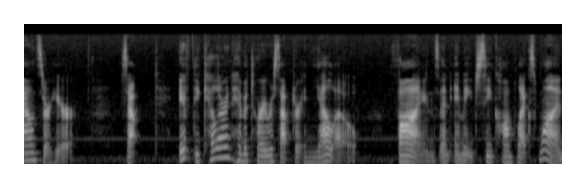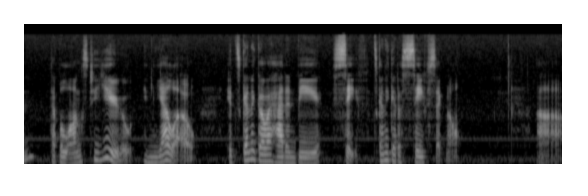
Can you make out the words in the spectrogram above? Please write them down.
bouncer here. So, if the killer inhibitory receptor in yellow finds an MHC complex 1 that belongs to you in yellow, it's going to go ahead and be safe. It's going to get a safe signal. Uh,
